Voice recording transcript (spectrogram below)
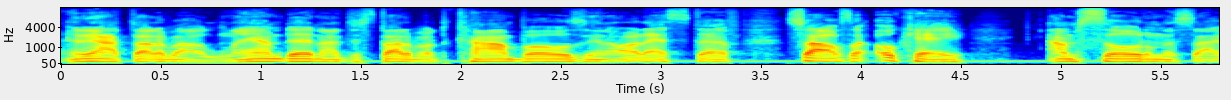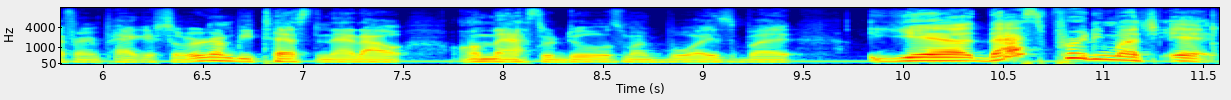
and then I thought about Lambda, and I just thought about the combos and all that stuff. So I was like, okay, I'm sold on the PSY-Frame package. So we're gonna be testing that out on Master Duels, my boys. But yeah, that's pretty much it.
